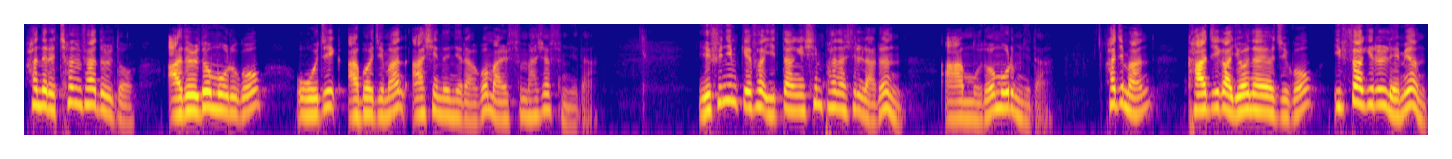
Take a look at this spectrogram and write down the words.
하늘의 천사들도 아들도 모르고 오직 아버지만 아시느니라고 말씀하셨습니다. 예수님께서 이 땅에 심판하실 날은 아무도 모릅니다. 하지만 가지가 연하여지고 잎사귀를 내면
